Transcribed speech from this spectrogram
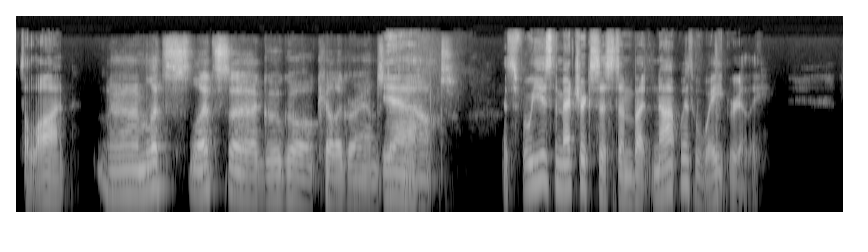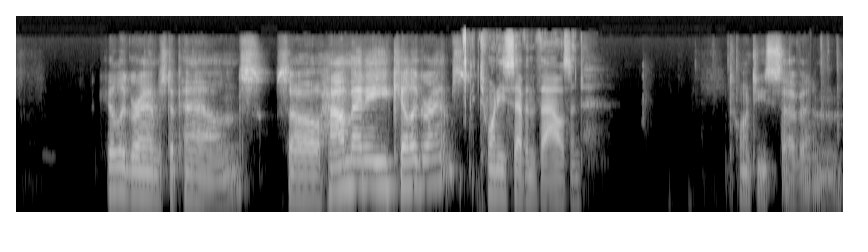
it's a lot. Um, let's let's uh, Google kilograms to Yeah. pounds. It's we use the metric system, but not with weight really. Kilograms to pounds. So how many kilograms? Twenty-seven thousand. Twenty-seven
